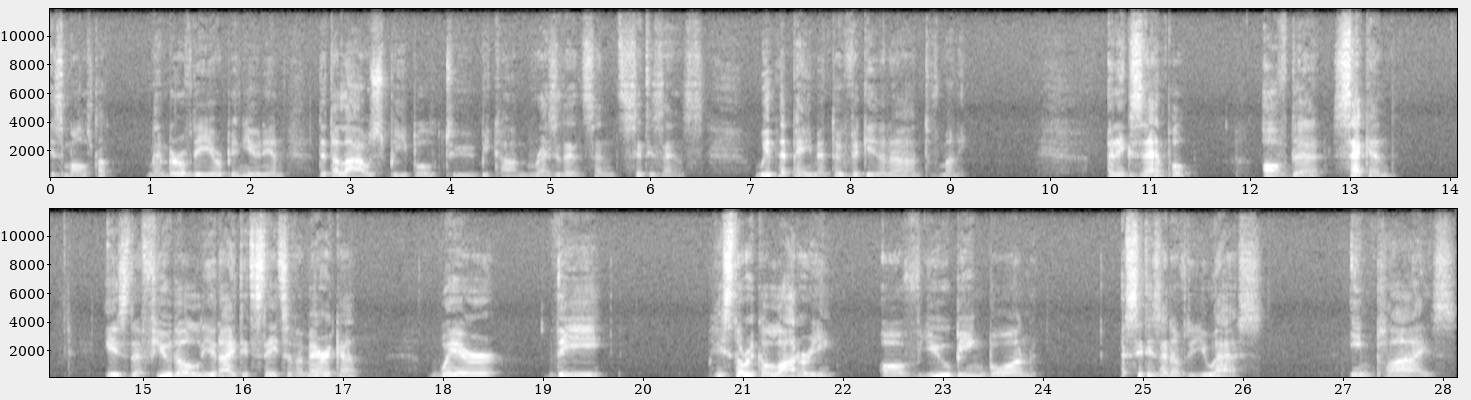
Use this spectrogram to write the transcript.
is Malta, member of the European Union, that allows people to become residents and citizens with the payment of a given amount of money. An example of the second is the feudal United States of America, where the historical lottery of you being born a citizen of the US implies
